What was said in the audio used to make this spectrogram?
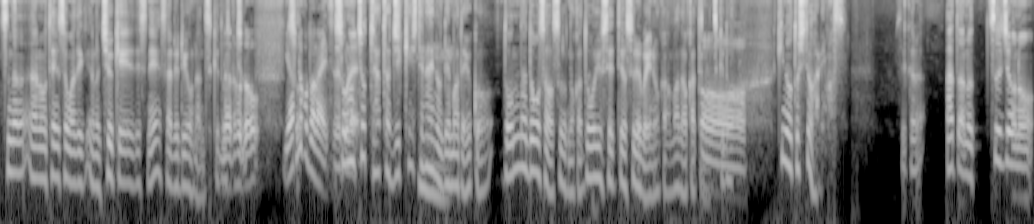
つな、あの、転送ができ、あの、中継ですね、されるようなんですけど。なるほど。やったことないですね、そのちょっとやったら実験してないので、まだよく、どんな動作をするのか、どういう設定をすればいいのか、まだ分かってないんですけど、機能としてはあります。それから、あとあの、通常の、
